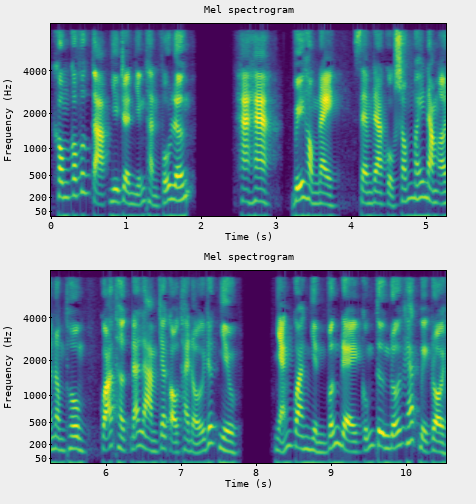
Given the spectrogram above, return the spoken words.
không có phức tạp như trên những thành phố lớn. Ha ha, Vĩ Hồng này, xem ra cuộc sống mấy năm ở nông thôn, quả thật đã làm cho cậu thay đổi rất nhiều. Nhãn quan nhìn vấn đề cũng tương đối khác biệt rồi.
